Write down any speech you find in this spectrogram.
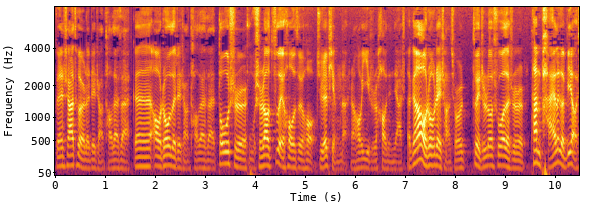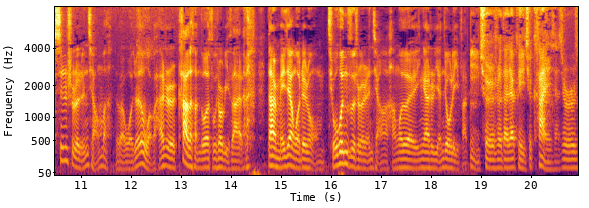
跟沙特的这场淘汰赛，跟澳洲的这场淘汰赛，都是补时到最后最后绝平的，然后一直耗尽加时。跟澳洲这场球最值得说的是，他们排了个比较新式的人墙吧，对吧？我觉得我们还是看了很多足球比赛的。但是没见过这种求婚姿势的人墙啊！韩国队应该是研究了一番。嗯，确实是，大家可以去看一下，就是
